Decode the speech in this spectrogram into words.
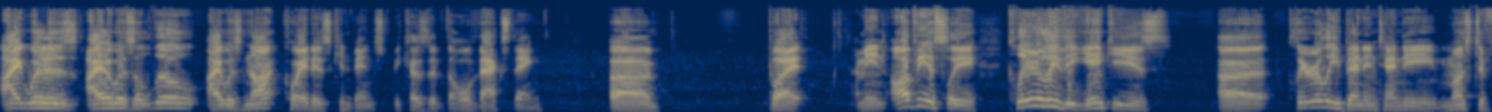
I was I was a little I was not quite as convinced because of the whole Vax thing. Uh, but I mean, obviously, clearly the Yankees, uh, clearly Benintendi must have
